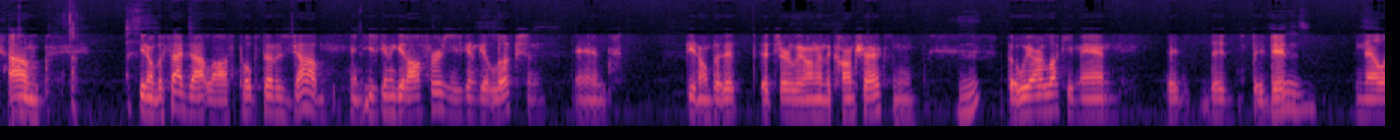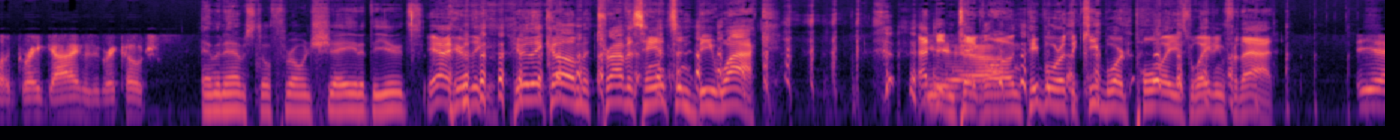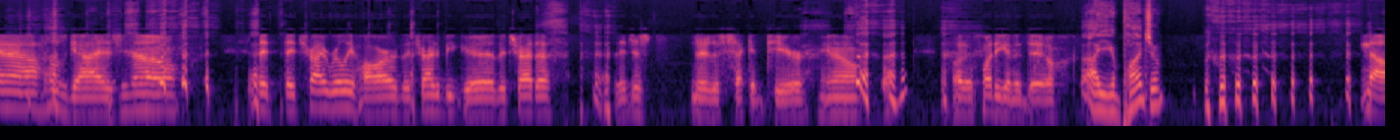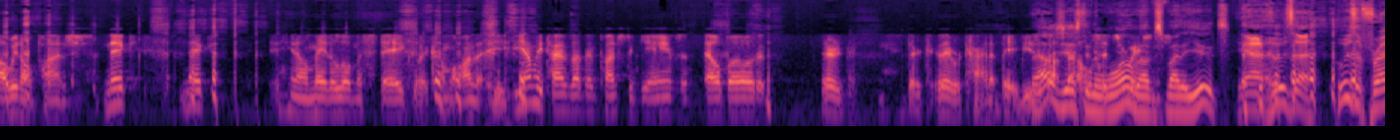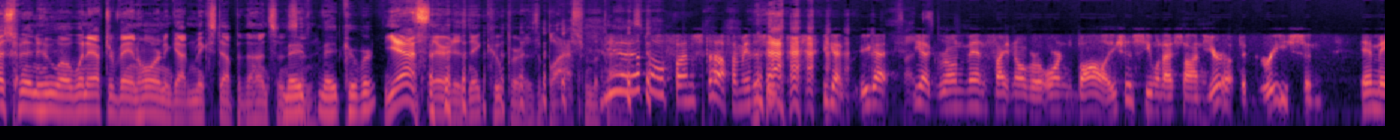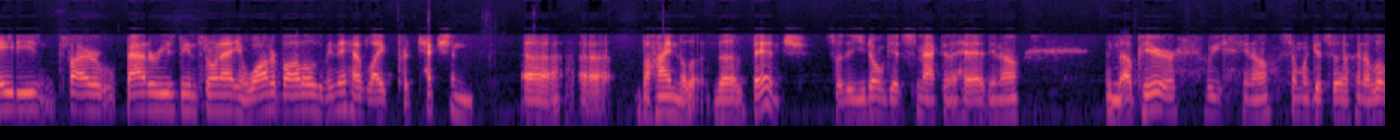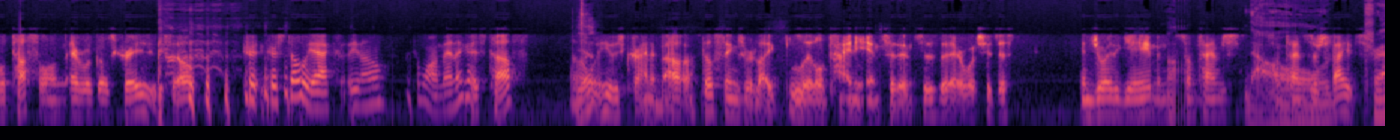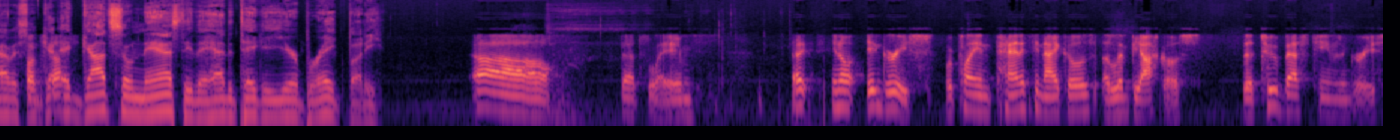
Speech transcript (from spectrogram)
Um, you know, besides that loss, Pope's done his job, and he's going to get offers, and he's going to get looks, and and you know, but it it's early on in the contract, and mm-hmm. but we are lucky, man. They they they did nail a great guy who's a great coach. Eminem still throwing shade at the Utes. Yeah, here they here they come. Travis Hansen be whack. That didn't take long. People were at the keyboard poised waiting for that. Yeah, those guys, you know, they they try really hard. They try to be good. They try to. They just they're the second tier, you know. What what are you gonna do? Oh, you can punch him. No, we don't punch. Nick, Nick, you know, made a little mistake, but come on. You know how many times I've been punched in games and elbowed? And they're they're they were kind of babies. That was just in the warm-ups by the Utes. Yeah, who's a who's a freshman who uh, went after Van Horn and got mixed up at the Huntsman? Nate, Nate Cooper. Yes, there it is. Nate Cooper is a blast from the past. Yeah, that's all fun stuff. I mean, this is you got you got you got grown men fighting over an orange ball. You should see what I saw in Europe and Greece and M80s and fire batteries being thrown at you, and water bottles. I mean, they have like protection uh, uh, behind the the bench so that you don't get smacked in the head. You know. And up here, we, you know, someone gets a, in a little tussle and everyone goes crazy. So, Kristoliak, you know, come on, man, that guy's tough. I don't know what he was crying about. Those things were like little tiny incidences that everyone should just enjoy the game. And oh, sometimes, No, sometimes there's fights. Travis, it got, it got so nasty they had to take a year break, buddy. Oh, that's lame. You know, in Greece, we're playing Panathinaikos, Olympiakos, the two best teams in Greece.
